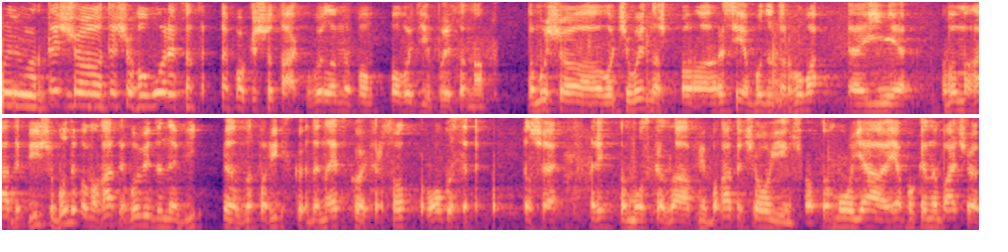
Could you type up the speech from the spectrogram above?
е, те, що те, що говориться, це поки що так. Вилами по, по воді писано. Тому що очевидно, що Росія буде торгувати і вимагати більше, буде вимагати виведення військ з Запорізької, Донецької, Херсонської області. Ще рік тому сказав, і багато чого іншого. Тому я, я поки не бачу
